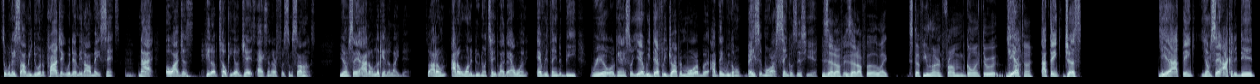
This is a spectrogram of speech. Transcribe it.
So when they saw me doing a project with them, it all made sense. Mm. Not, oh, I just hit up Tokyo Jetz asking her for some songs. You know what I'm saying? I don't look at it like that. So I don't I don't want to do no tape like that. I want everything to be real organic. So yeah, we definitely dropping more, but I think we're gonna base it more off singles this year. Is that off? Is that off of like stuff you learned from going through it? The Yeah. first time? I think just yeah, I think, you know what I'm saying, I could have did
